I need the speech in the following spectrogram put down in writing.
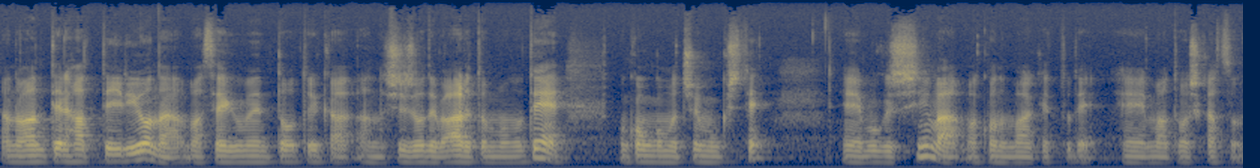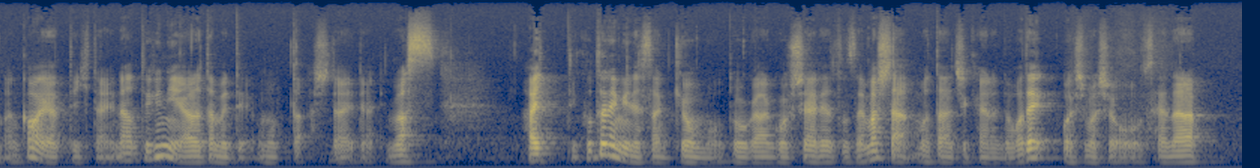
あのアンテナ張っているような、まあ、セグメントというかあの市場ではあると思うので今後も注目してえ、僕自身は、ま、このマーケットで、えま、投資活動なんかはやっていきたいなというふうに改めて思った次第であります。はい。ということで皆さん今日も動画ご視聴ありがとうございました。また次回の動画でお会いしましょう。さよなら。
